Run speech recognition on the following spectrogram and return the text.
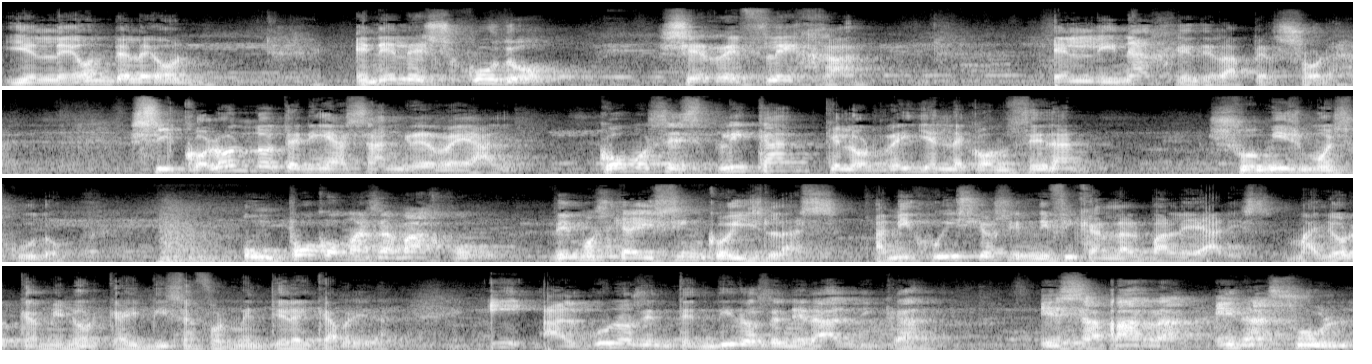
y el León de León. En el escudo se refleja el linaje de la persona. Si Colón no tenía sangre real, ¿cómo se explica que los reyes le concedan su mismo escudo? Un poco más abajo vemos que hay cinco islas. A mi juicio significan las Baleares, Mallorca, Menorca, Ibiza, Formentera y Cabrera. Y algunos entendidos en heráldica, esa barra en azul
